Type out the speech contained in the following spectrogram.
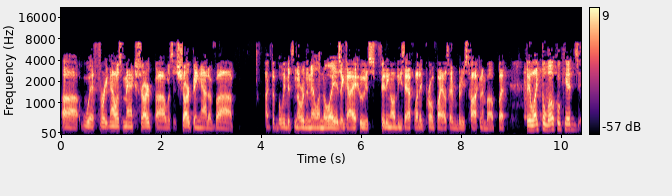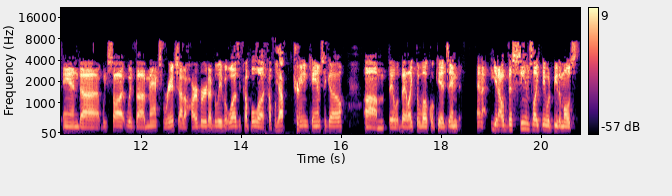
uh, with right now is Max Sharp. Uh, was it Scharping out of uh, I believe it's Northern Illinois is a guy who is fitting all these athletic profiles everybody's talking about. But they like the local kids, and uh, we saw it with uh, Max Rich out of Harvard, I believe it was a couple a uh, couple yep. training camps ago. Um, they they like the local kids, and and you know this seems like they would be the most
